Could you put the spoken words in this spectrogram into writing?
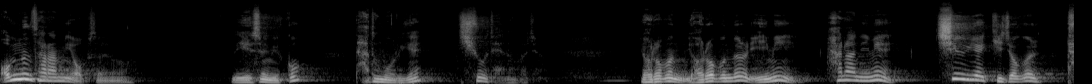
없는 사람이 없어요. 근데 예수 믿고 나도 모르게 치유되는 거죠. 여러분, 여러분들 이미 하나님의 치유의 기적을 다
